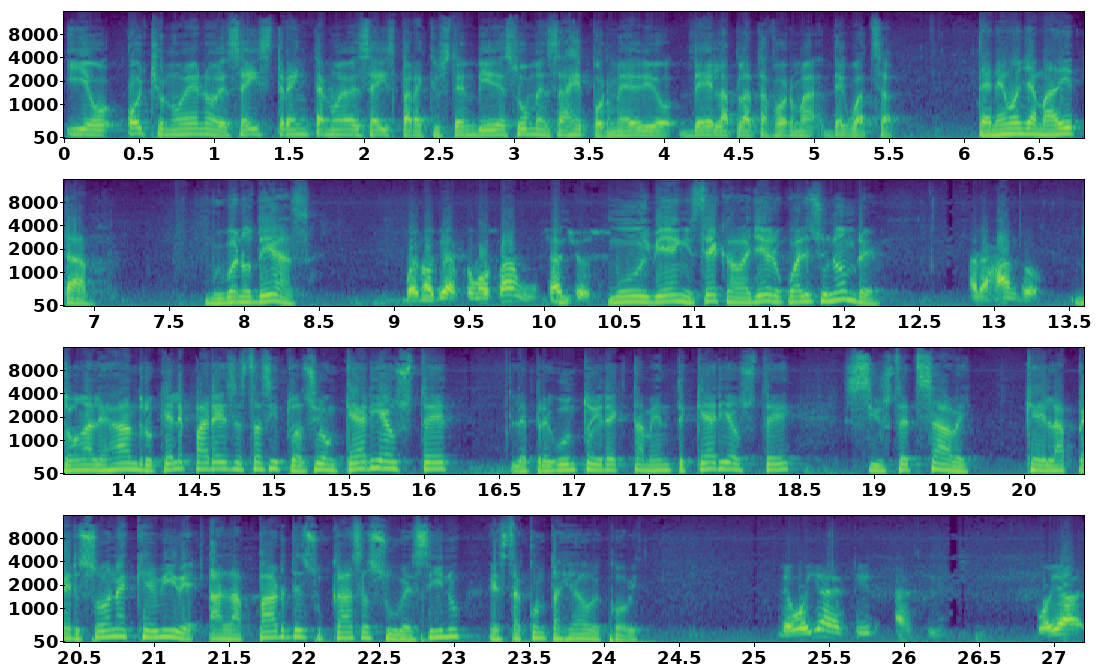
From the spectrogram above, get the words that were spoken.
y 8996-3096 para que usted envíe su mensaje por medio de la plataforma de WhatsApp. Tenemos llamadita. Muy buenos días. Buenos días, ¿cómo están, muchachos? Muy bien, ¿y usted, caballero? ¿Cuál es su nombre? Alejandro. Don Alejandro, ¿qué le parece esta situación? ¿Qué haría usted le pregunto directamente, ¿qué haría usted si usted sabe que la persona que vive a la par de su casa, su vecino, está contagiado de COVID? Le voy a decir así, voy a,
